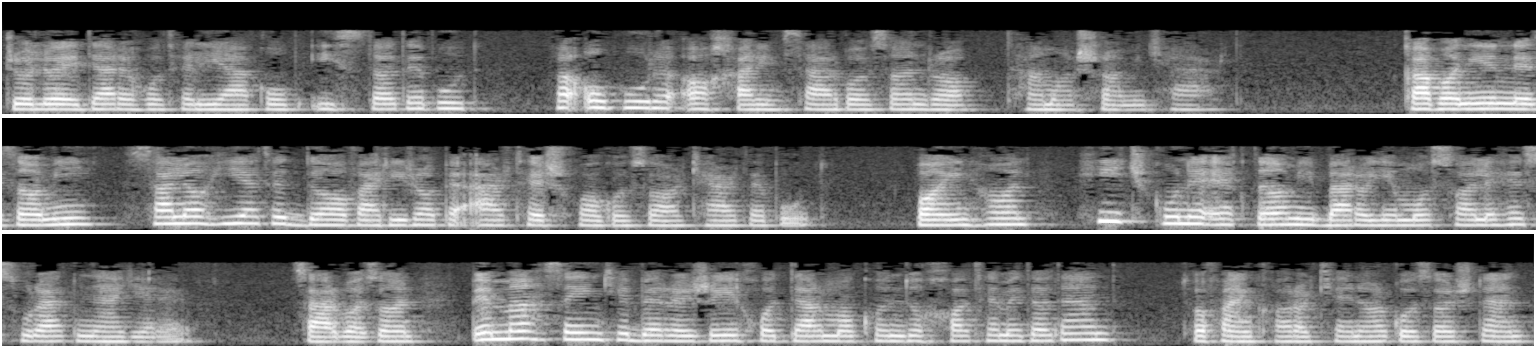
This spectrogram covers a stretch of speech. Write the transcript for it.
جلوی در هتل یعقوب ایستاده بود و عبور آخرین سربازان را تماشا می کرد. قوانین نظامی صلاحیت داوری را به ارتش واگذار کرده بود. با این حال هیچ گونه اقدامی برای مصالحه صورت نگرفت. سربازان به محض اینکه به رژه خود در ماکندو خاتمه دادند، تفنگها را کنار گذاشتند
